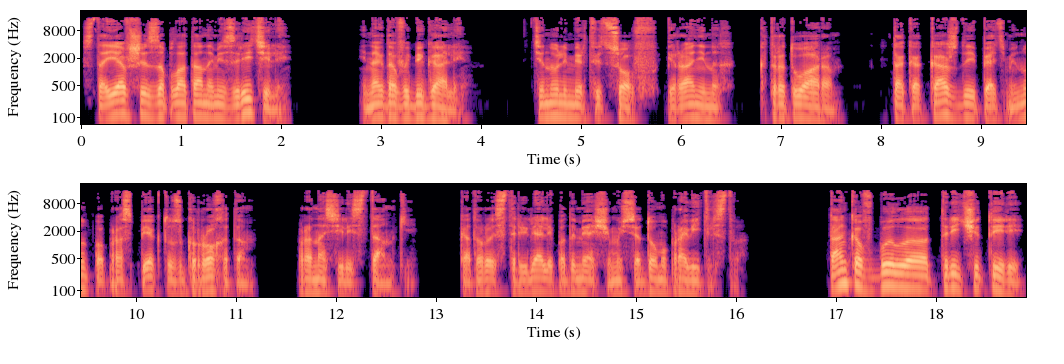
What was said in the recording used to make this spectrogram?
Стоявшие за платанами зрители иногда выбегали, тянули мертвецов и раненых к тротуарам, так как каждые пять минут по проспекту с грохотом проносились танки, которые стреляли по дымящемуся дому правительства. Танков было три-четыре,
